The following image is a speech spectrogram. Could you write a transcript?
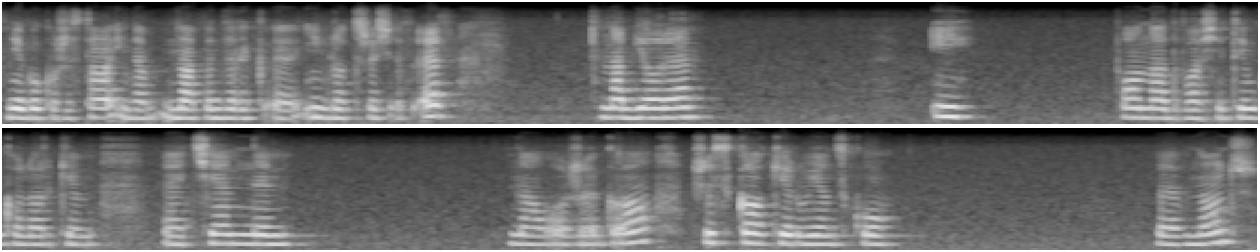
z niego korzystała i na, na pędzelek Inglot 6SS nabiorę i ponad właśnie tym kolorkiem ciemnym nałożę go, wszystko kierując ku wewnątrz.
